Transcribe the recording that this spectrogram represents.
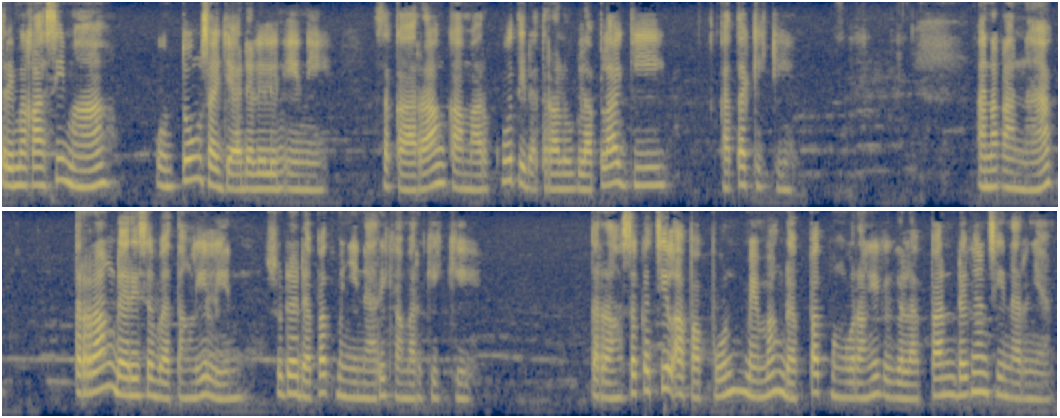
Terima kasih, Ma. Untung saja ada lilin ini. Sekarang kamarku tidak terlalu gelap lagi, kata Kiki. Anak-anak, terang dari sebatang lilin sudah dapat menyinari kamar Kiki. Terang sekecil apa pun memang dapat mengurangi kegelapan dengan sinarnya.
